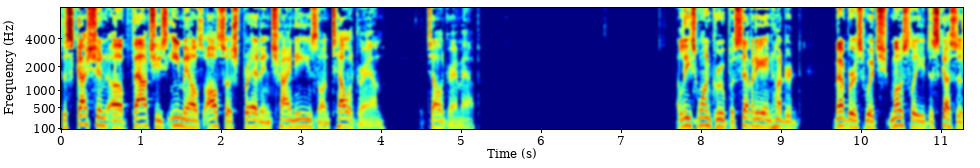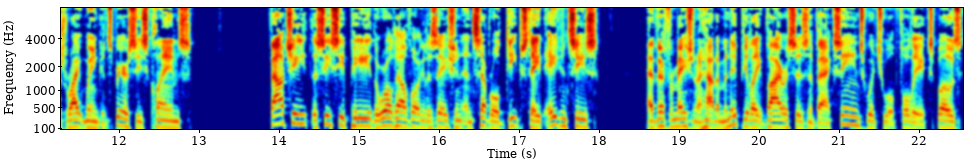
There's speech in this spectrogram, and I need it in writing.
Discussion of Fauci's emails also spread in Chinese on Telegram, the Telegram app. At least one group of 7,800 members, which mostly discusses right wing conspiracies, claims Fauci, the CCP, the World Health Organization, and several deep state agencies have information on how to manipulate viruses and vaccines, which will fully expose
